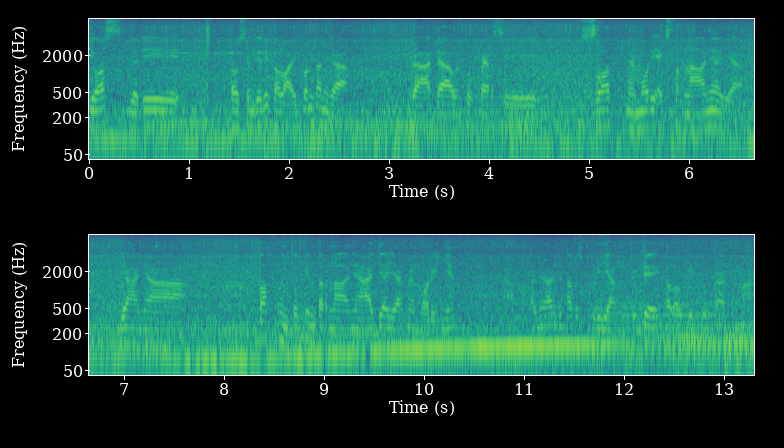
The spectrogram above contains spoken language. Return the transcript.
iOS jadi tahu sendiri kalau iPhone kan nggak nggak ada untuk versi slot memori eksternalnya ya. Dia hanya toh untuk internalnya aja ya memorinya. Nah, makanya kan kita harus beli yang gede kalau gitu kan. Nah,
